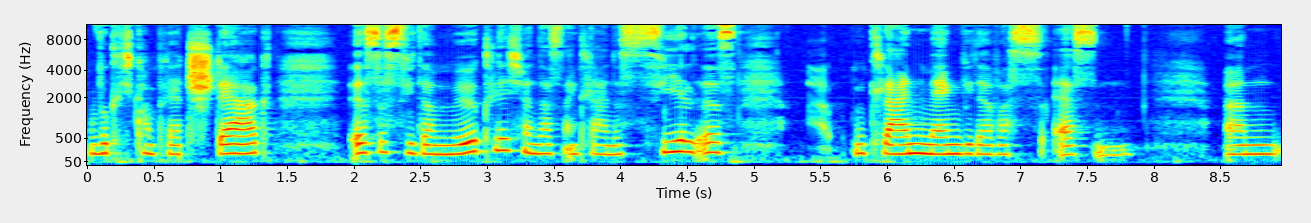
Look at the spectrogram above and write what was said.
wirklich komplett stärkt, ist es wieder möglich, wenn das ein kleines Ziel ist, in kleinen Mengen wieder was zu essen. Ähm,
